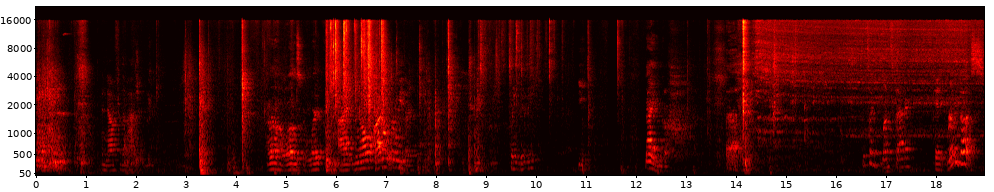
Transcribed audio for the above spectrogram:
And now for the magic. I don't know how well it's gonna work. I, you know, I don't know either. Wait, maybe. Eat. Now you can go. Looks like blood spatter. It really does.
